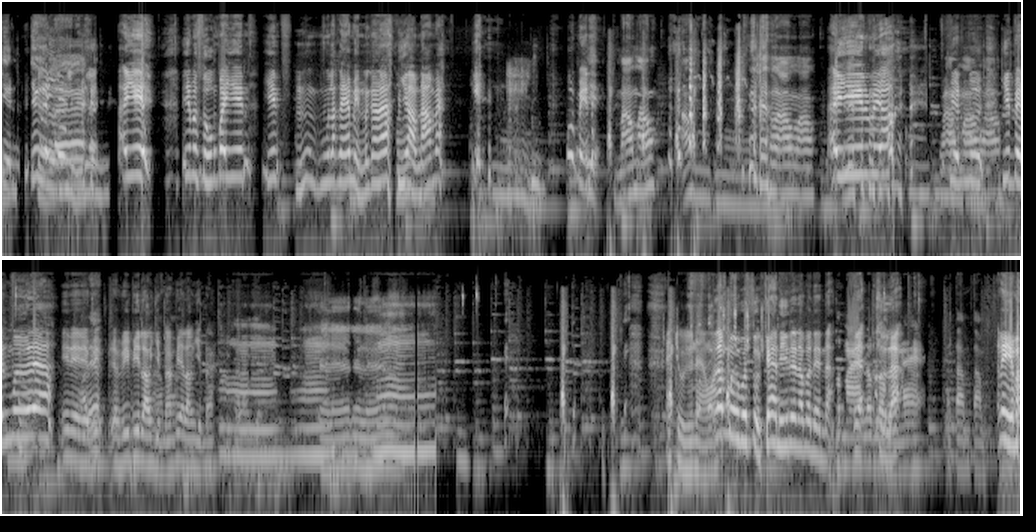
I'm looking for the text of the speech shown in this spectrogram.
ยืนยืนเลยไอ้ยี่ยี่มันสูงไปยิน ยินอืมมึงรักแร้เหม็นเหมือนกันนะมีอาบน้ำไหมโอ้ยเหม็นพี่เมาเมาเอาเมาเมาไอ้ยีนไม่เอาเมาเปลี่ยนมือเมายีนเปลี่ยนมือเลยอะนี่เดี๋ยวเอาดิเดี๋ยวพี่เดี๋ยวพี่พี่ลองหยิบนะพี่ลองหยิบนะได้เลยได้เลยไอ้จู่อยู่ไหนวะแล้วมือมันสุดแค่นี้ด้วยนะประเด็นอะต้นไม้เนี่ยลบสุดละไม้ ตามตามนี่มา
